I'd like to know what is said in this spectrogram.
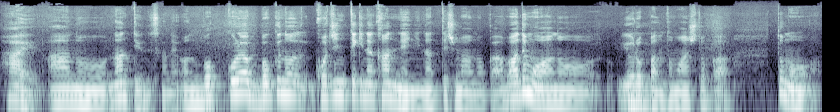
はいあのなんて言うんですかねあの僕これは僕の個人的な観念になってしまうのか、まあ、でもあのヨーロッパの友達とかとも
